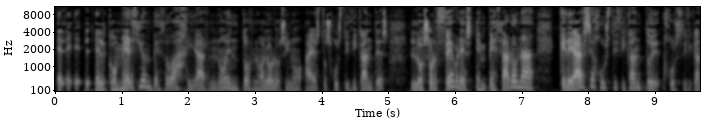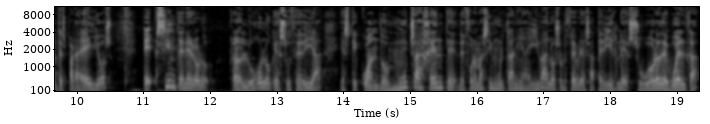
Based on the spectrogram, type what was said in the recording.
el, comercio empezó a girar no en torno al oro, sino a estos justificantes, los orfebres empezaron a crearse justificantes para ellos eh, sin tener oro. Claro, luego lo que sucedía es que cuando mucha gente de forma simultánea iba a los orfebres a pedirle su oro de vuelta,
